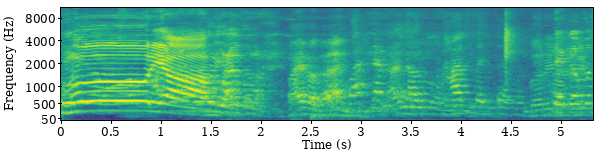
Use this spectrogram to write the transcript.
मोर्या. पाय बघा. हात लायचा तेका पण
